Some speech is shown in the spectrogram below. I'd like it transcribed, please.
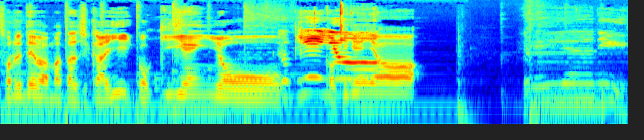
それではまた次回、ごきげんよう。ごきげんよう。ごきげんよう。部屋に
